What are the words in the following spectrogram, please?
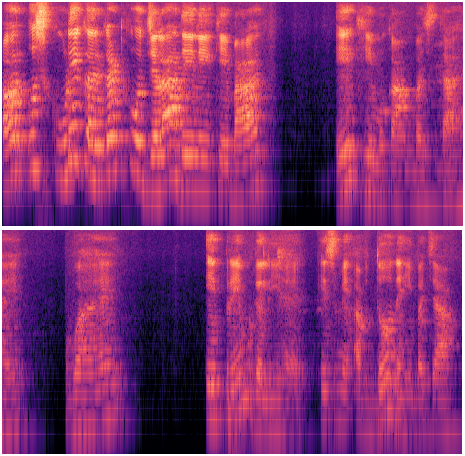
और उस कूड़े, करकट को जला देने के बाद एक ही मुकाम बचता है, वह है ये प्रेम गली है। इसमें अब दो नहीं बचा।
